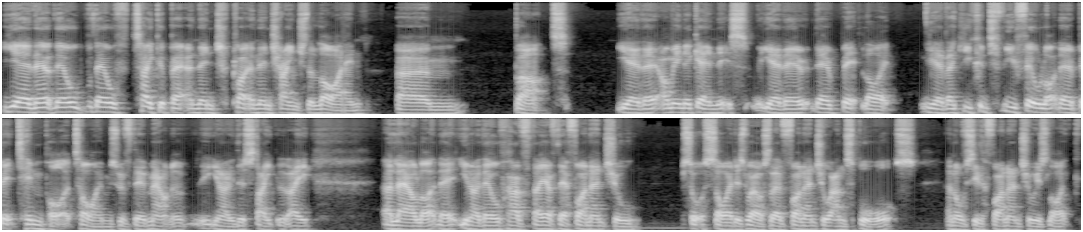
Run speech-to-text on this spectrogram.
Yeah, they'll they'll they'll take a bet and then and then change the line. Um, but yeah, I mean, again, it's yeah, they're they're a bit like yeah, they, you could you feel like they're a bit tin pot at times with the amount of you know the stake that they allow. Like they you know they'll have they have their financial sort of side as well. So they have financial and sports, and obviously the financial is like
